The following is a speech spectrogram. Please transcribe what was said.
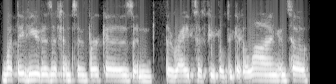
what they viewed as offensive burqas and the rights of people to get along. And so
